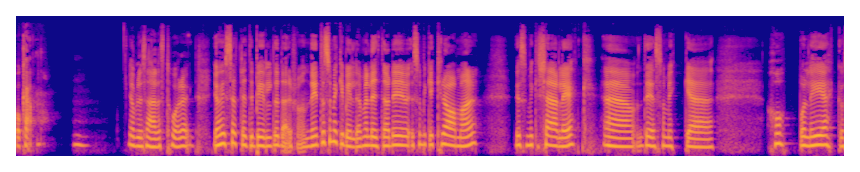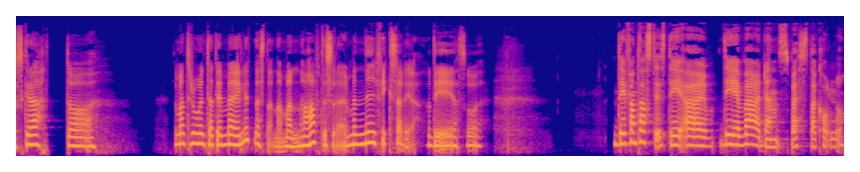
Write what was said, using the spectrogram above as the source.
och kan. Mm. Jag blir så här alldeles tårögd. Jag har ju sett lite bilder därifrån. Det är inte så mycket bilder, men lite. Och det är så mycket kramar. Det är så mycket kärlek. Eh, det är så mycket hopp och lek och skratt. Och man tror inte att det är möjligt nästan när man har haft det sådär. Men ni fixar det. Och det är så... Det är fantastiskt. Det är, det är världens bästa kollo.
